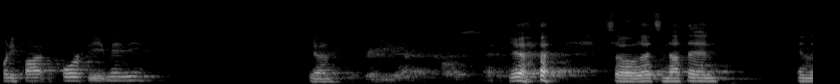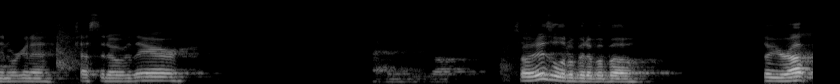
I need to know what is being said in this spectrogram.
24 feet maybe? Yeah. Pretty uh, close. Yeah. So that's nothing. And then we're going to test it over there. Half an inch drop. So it is a little bit of a bow. So you're up,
